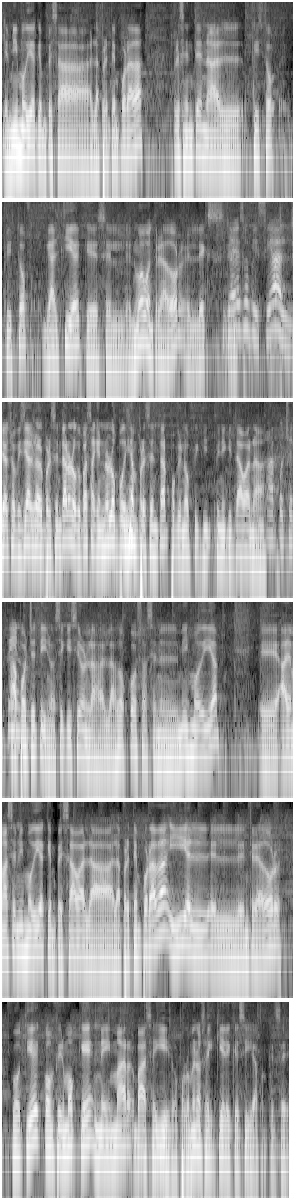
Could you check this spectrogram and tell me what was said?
el mismo día que empezaba la pretemporada, presenten al Cristo, Christophe Galtier, que es el, el nuevo entrenador, el ex... Ya es oficial. Ya es oficial, ya lo presentaron, lo que pasa es que no lo podían presentar porque no fi- finiquitaban a, A Pochettino. a Pochettino, así que hicieron la- las dos cosas en el mismo día. Eh, además, el mismo día que empezaba la, pretemporada y el, entrenador Gautier confirmó que Neymar va a seguir, o por lo menos él quiere que siga, porque se,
